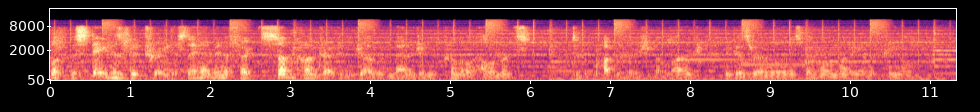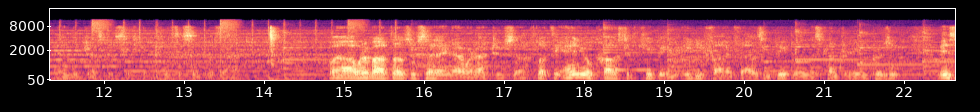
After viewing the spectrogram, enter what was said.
Look, the state has betrayed us. They have, in effect, subcontracted the job of managing the criminal elements to the population at large because they're unwilling to spend more money on the penal and the justice system. It's as simple as that. Well, what about those who say, no, we're not too soft? Look, the annual cost of keeping 85,000 people in this country in prison is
